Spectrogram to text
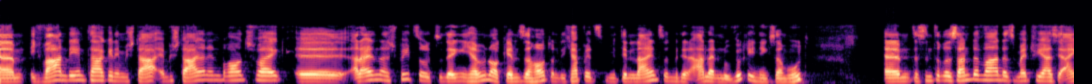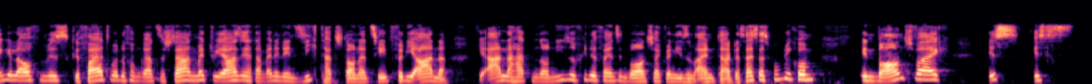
Ähm, ich war an dem Tag in dem Sta im Stadion in Braunschweig, äh, allein an das Spiel zurückzudenken, ich habe immer noch Gänsehaut und ich habe jetzt mit den Lions und mit den Adlern nur wirklich nichts am Hut. Ähm, das Interessante war, dass Matt eingelaufen ist, gefeiert wurde vom ganzen Stadion. Matt Riasi hat am Ende den Sieg-Touchdown erzielt für die Adler. Die Adler hatten noch nie so viele Fans in Braunschweig wie an diesem einen Tag. Das heißt, das Publikum in Braunschweig ist, ist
